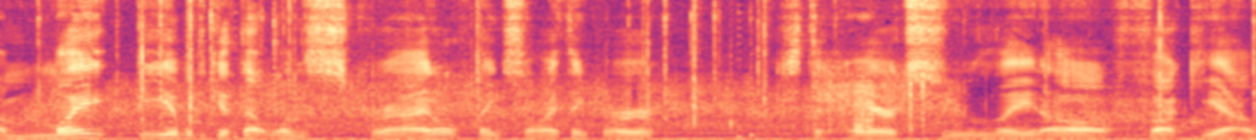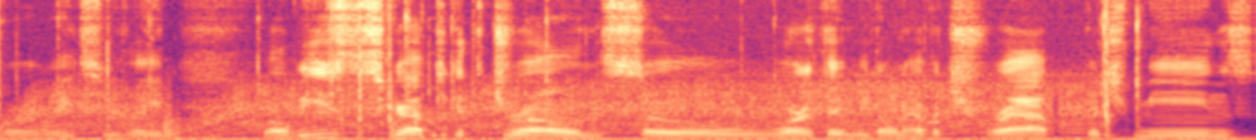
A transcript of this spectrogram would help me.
I might be able to get that one scrap. I don't think so. I think we're just a hair too late. Oh, fuck yeah, we're way too late. Well, we used the scrap to get the drones, so worth it. We don't have a trap, which means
